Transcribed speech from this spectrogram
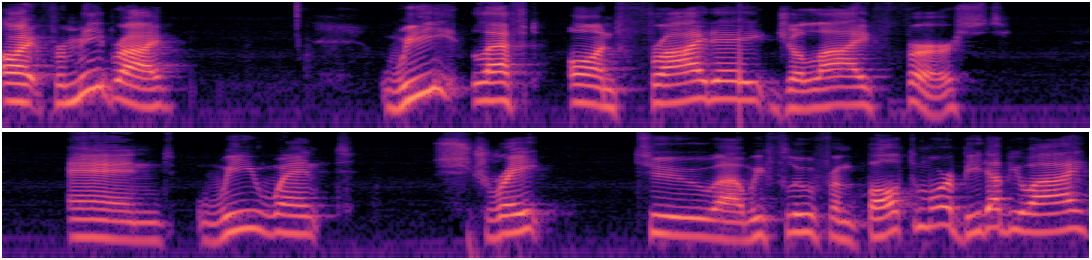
All right, for me, Bry, we left on Friday, July 1st, and we went straight to, uh, we flew from Baltimore, BWI,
